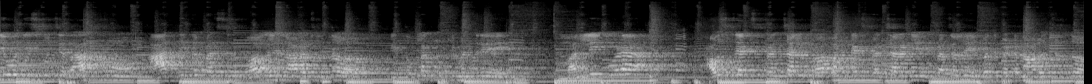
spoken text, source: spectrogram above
జీవో తీసుకొచ్చే రాష్ట్రం ఆర్థిక పరిస్థితి బాగోలేని ఆలోచనతో ఈ తుగ్లక్ ముఖ్యమంత్రి మళ్ళీ కూడా హౌస్ ట్యాక్స్ పెంచాలి ప్రాపర్టీ ట్యాక్స్ పెంచాలని ప్రజల్ని ఇబ్బంది పెట్టిన ఆలోచనతో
